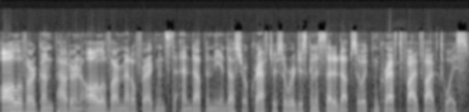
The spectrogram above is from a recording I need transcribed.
all of our gunpowder and all of our metal fragments to end up in the industrial crafter, so we're just going to set it up so it can craft 5-5 twice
